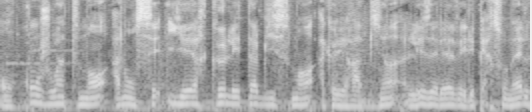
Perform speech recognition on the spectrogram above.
ont conjointement annoncé hier que l'établissement accueillera bien les élèves et les personnels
